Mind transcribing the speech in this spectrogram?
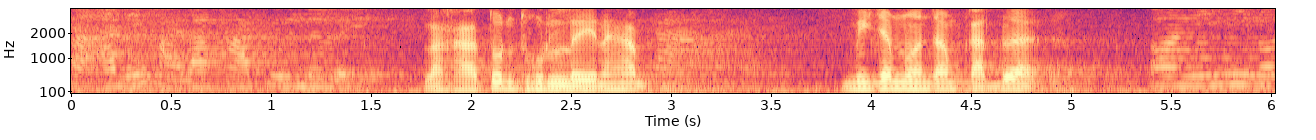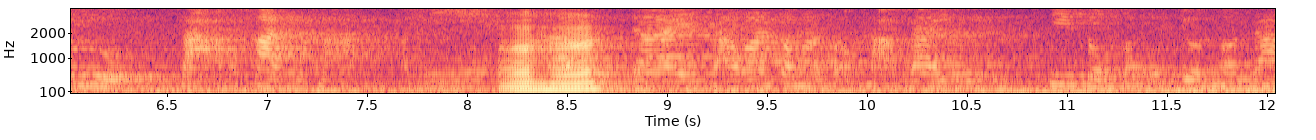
ค่ะ อันนี้ขายราคาทุนเลย ราคาต้นทุนเลยนะครับ ใช่ มีจำนวนจำกัดด้วย ตอนนี้มีรถอยู่3คันค่ะอันนี้อ่าฮะ ถ้าสนใจสามารถเข้ามาสอบถามได้เลย ที่ทรงตะกบยนต์ฮอนด้า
